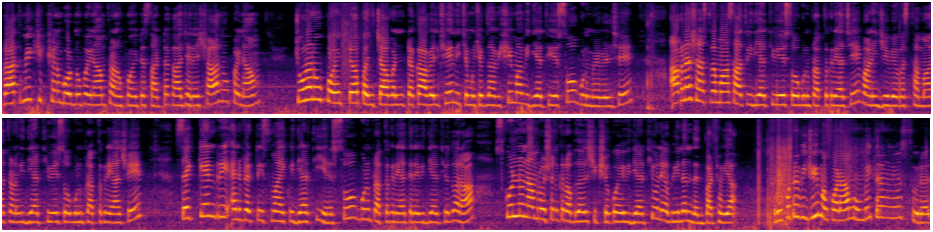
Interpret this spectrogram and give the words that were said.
પ્રાથમિક શિક્ષણ બોર્ડનું પરિણામ ત્રાણું પોઈન્ટ સાત ટકા, જ્યારે શાળાનું પરિણામ ચોરાણું પોઈન્ટ પંચાવન ટકા આવેલ છે. નીચે મુજબના વિષયમાં વિદ્યાર્થીઓએ સો ગુણ મેળવેલ છે. આંકડાશાસ્ત્રમાં સાત વિદ્યાર્થીઓએ સો ગુણ પ્રાપ્ત કર્યા છે. વાણિજ્ય વ્યવસ્થામાં ત્રણ વિદ્યાર્થીઓએ સો ગુણ પ્રાપ્ત કર્યા છે. સેકન્ડરી એન્ડ પ્રેક્ટિસમાં એક વિદ્યાર્થીએ સો ગુણ પ્રાપ્ત કર્યા. ત્યારે વિદ્યાર્થીઓ દ્વારા સ્કૂલનું નામ રોશન કરવા બદલ શિક્ષકોએ વિદ્યાર્થીઓને અભિનંદન પાઠવ્યા. રિપોર્ટર વિજય મકવાણા, મુંબઈ તરંગ ન્યૂઝ, સુરત.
